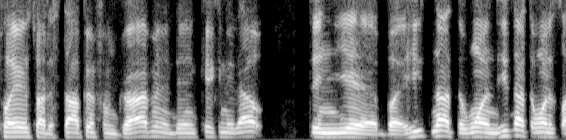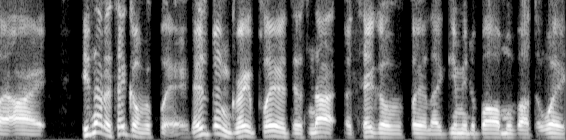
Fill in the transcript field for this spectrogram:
players try to stop him from driving and then kicking it out, then yeah. But he's not the one. He's not the one that's like, all right. He's not a takeover player. There's been great players that's not a takeover player. Like, give me the ball, move out the way.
